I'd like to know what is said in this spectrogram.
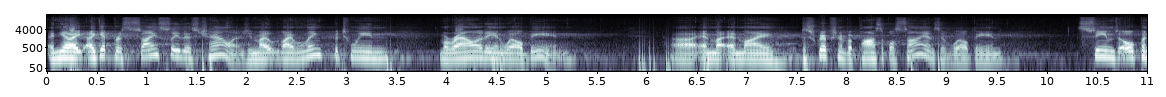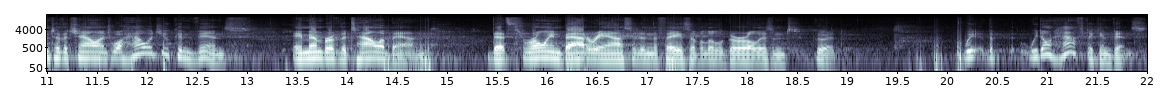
And yet I, I get precisely this challenge. And my, my link between morality and well being uh, and, my, and my description of a possible science of well being seems open to the challenge well, how would you convince a member of the Taliban that throwing battery acid in the face of a little girl isn't good? We, the, we don't have to convince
